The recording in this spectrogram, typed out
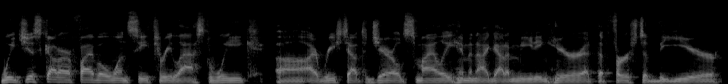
we just got our 501c3 last week. Uh, I reached out to Gerald Smiley. Him and I got a meeting here at the first of the year,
